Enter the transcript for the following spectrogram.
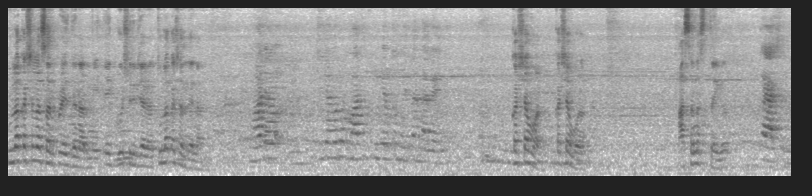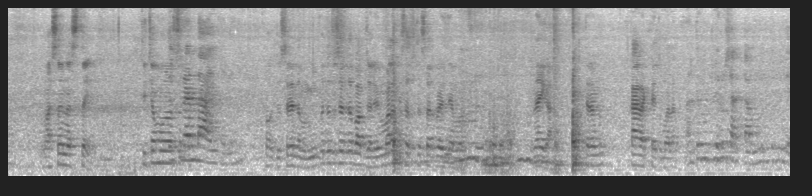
तुला कशाला सरप्राईज देणार मी? एक गोष्ट विचार तुला कशाला देणार? कशामुळं? कशामुळं? असं नसतंय ग. असं नसतंय? तिच्यामुळं हो दुसऱ्यांदा मग. मी पण दुसऱ्यांदा बाप झाले. मला मी सरप्राईज द्या मग. नाही का? मित्रांनो काय वाटतंय तुम्हाला? तुम्ही फिरू शकता. तुम्ही.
